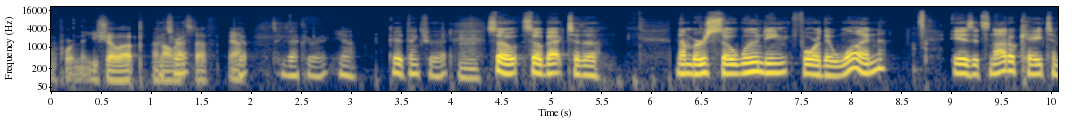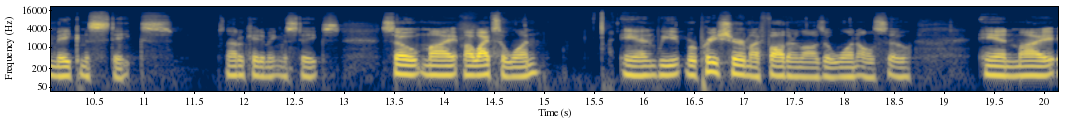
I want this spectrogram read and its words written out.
important that you show up and that's all right. that stuff. Yeah. Yep. That's exactly right. Yeah. Good. Thanks for that. Mm-hmm. So, so back to the numbers. So wounding for the one is it's not okay to make mistakes. It's not okay to make mistakes. So my, my wife's a one and we we're pretty sure my father-in-law is a one also and my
